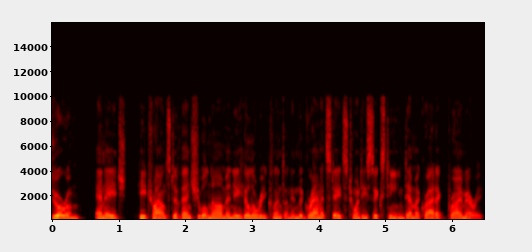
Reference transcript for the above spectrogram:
Durham, NH, he trounced eventual nominee Hillary Clinton in the Granite State's 2016 Democratic primary,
